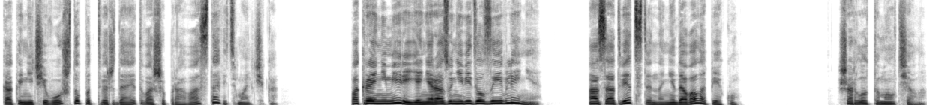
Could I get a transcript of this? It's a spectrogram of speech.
Как и ничего, что подтверждает ваше право оставить мальчика. По крайней мере, я ни разу не видел заявления, а, соответственно, не давал опеку. Шарлотта молчала.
